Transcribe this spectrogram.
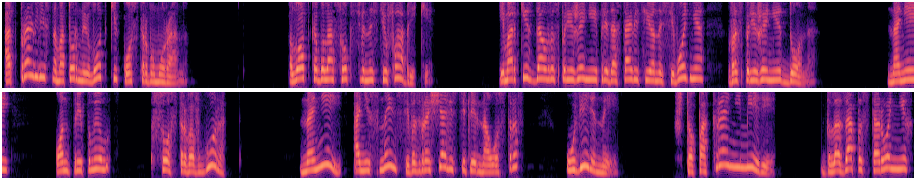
отправились на моторной лодке к острову Мурану. Лодка была собственностью фабрики, и маркиз дал распоряжение предоставить ее на сегодня в распоряжение Дона. На ней он приплыл с острова в город, на ней они с Нэнси возвращались теперь на остров, уверенные, что, по крайней мере, глаза посторонних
